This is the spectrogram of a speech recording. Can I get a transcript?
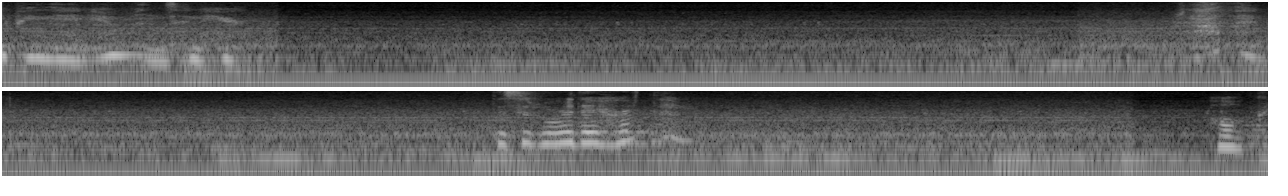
Keeping the Inhumans in here. What happened? This is where they hurt them. Hulk.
